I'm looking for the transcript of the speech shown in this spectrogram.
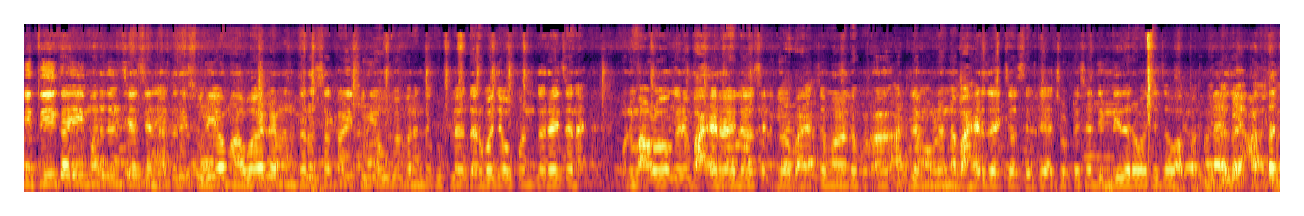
कितीही काही इमर्जन्सी असेल ना तरी सूर्य मावळल्यानंतर सकाळी सूर्य उभेपर्यंत कुठला दरवाजा ओपन करायचा नाही. कोणी मावळं वगैरे बाहेर राहिला असेल किंवा बाहेरच्या मावळ्याला आतल्या मावळ्यांना बाहेर जायचं असेल तर या छोट्याशा दिंडी दरवाजाचा वापर केला आता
